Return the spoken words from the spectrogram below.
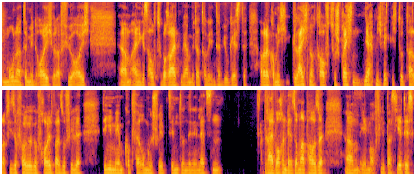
Monate mit euch oder für euch ähm, einiges aufzubereiten. Wir haben wieder tolle Interviewgäste, aber da komme ich gleich noch drauf zu sprechen. Ja, ich habe mich wirklich total auf diese Folge gefreut, weil so viele Dinge mir im Kopf herumgeschwebt sind und in den letzten drei Wochen der Sommerpause ähm, eben auch viel passiert ist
